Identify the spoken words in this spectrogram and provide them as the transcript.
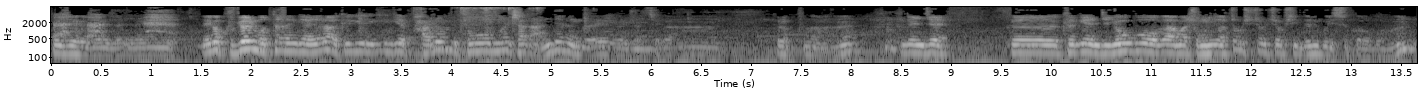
그지, 그지, 그지. 이거 구별 못하는 게 아니라 그게 이게 발음 도움을 잘안 되는 거예요, 그 자체가. 아, 그렇구나. 응? 근데 이제 그 그게 이제 요구어가 아마 종류가 조금씩 조금씩, 조금씩 늘고 있을 거고. 응?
